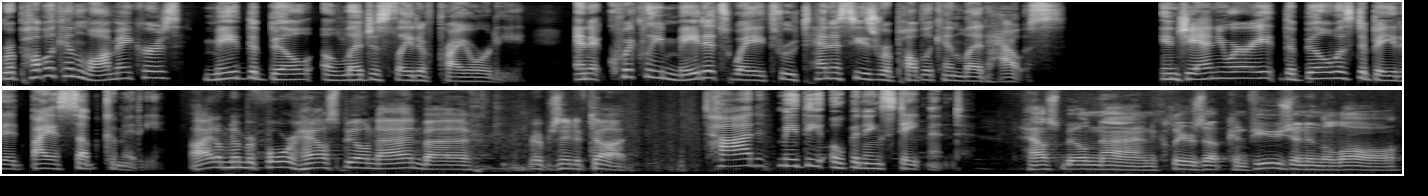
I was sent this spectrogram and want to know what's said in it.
Republican lawmakers made the bill a legislative priority, and it quickly made its way through Tennessee's Republican led House. In January, the bill was debated by a subcommittee. Item number four, House Bill 9 by Representative Todd. Todd made the opening statement. House Bill 9 clears up confusion in the law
